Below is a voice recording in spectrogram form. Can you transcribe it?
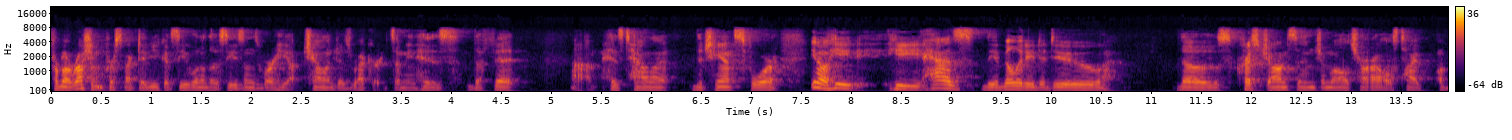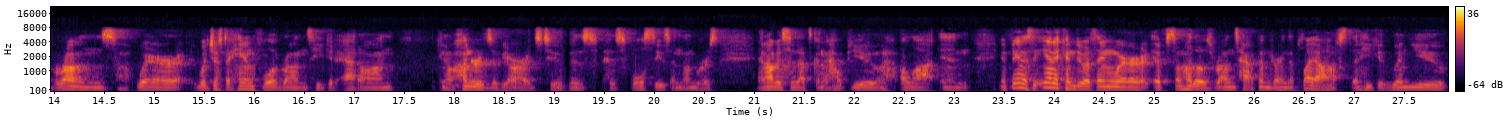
from a rushing perspective, you could see one of those seasons where he challenges records. I mean, his the fit, um, his talent, the chance for you know he he has the ability to do those Chris Johnson, Jamaal Charles type of runs where with just a handful of runs he could add on you know hundreds of yards to his his full season numbers. And obviously that's going to help you a lot in in fantasy. And it can do a thing where if some of those runs happen during the playoffs then he could win you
